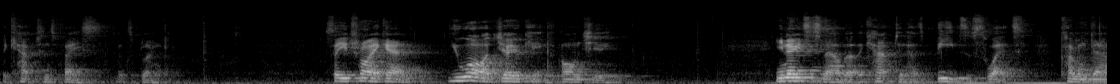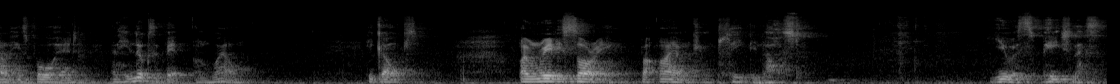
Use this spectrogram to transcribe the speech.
The captain's face looks blank. So you try again. You are joking, aren't you? You notice now that the captain has beads of sweat coming down his forehead and he looks a bit unwell. He gulps. I'm really sorry, but I am completely lost. You are speechless.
